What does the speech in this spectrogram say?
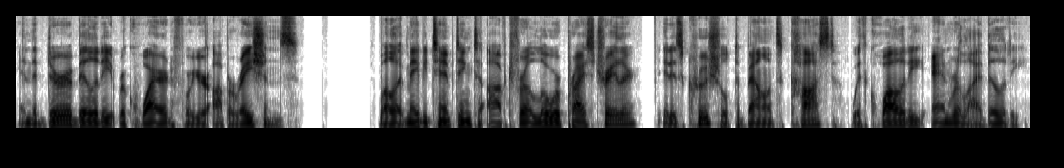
and the durability required for your operations. While it may be tempting to opt for a lower priced trailer, it is crucial to balance cost with quality and reliability.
